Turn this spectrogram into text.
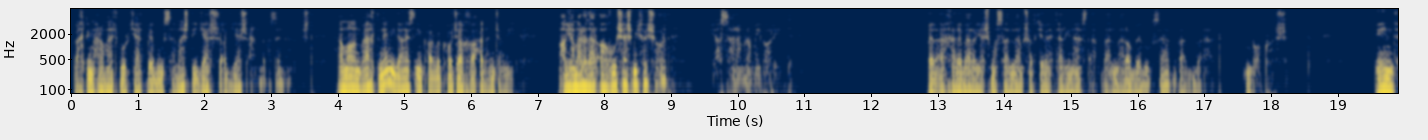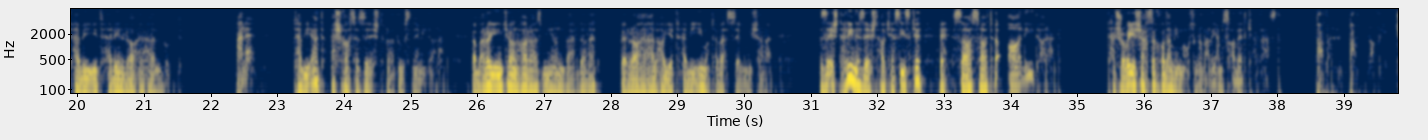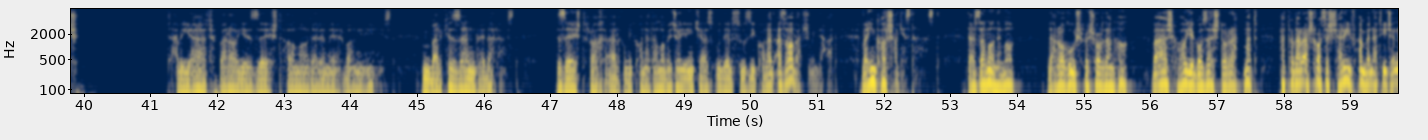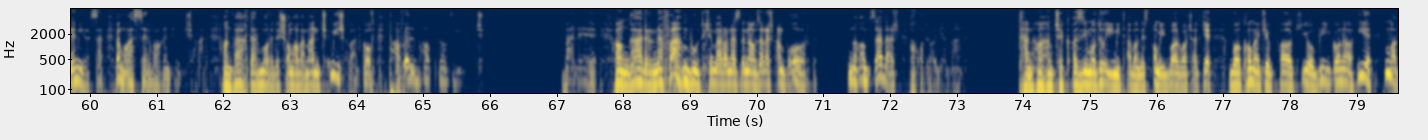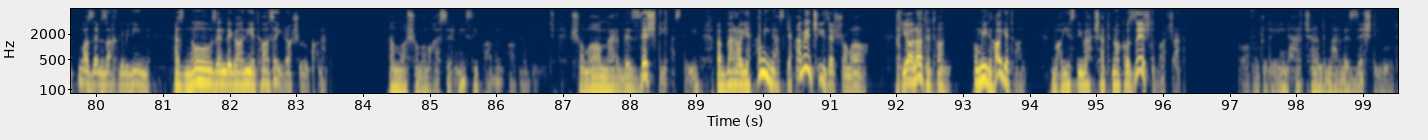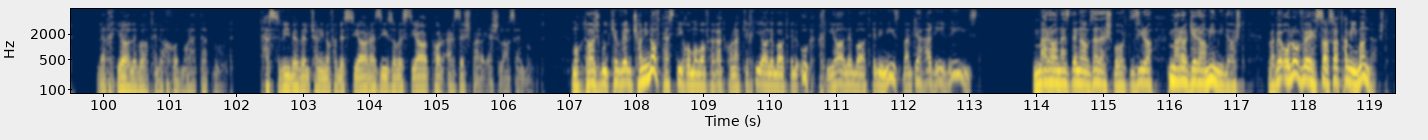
وقتی مرا مجبور کرد به بوسمش دیگر شادیش اندازه نداشت. اما آن وقت نمی‌دانست این کار به کجا خواهد انجامید. آیا مرا در آغوشش میفشرد یا سرم را میبارید؟ بالاخره برایش مسلم شد که بهترین است اول مرا ببوسد و بعد بکشد. این طبیعی ترین راه حل بود. طبیعت اشخاص زشت را دوست نمی دارد و برای اینکه آنها را از میان بردارد به راه حلهای طبیعی متوسل می شود زشترین زشت ها کسی است که احساسات عالی دارد. تجربه شخص خودم این موضوع را برایم ثابت کرده است. پاول پاولویچ طبیعت برای زشت ها مادر مهربانی نیست بلکه زن پدر است. زشت را خلق می کند اما به جای اینکه از او دلسوزی کند عذابش می دهد و این کار شاگسته است. در زمان ما در آغوش فشردنها و عشقهای گذشت و رحمت حتی در اشخاص شریف هم به نتیجه نمی رسد و مؤثر واقع نمی شود آن وقت در مورد شما و من چه می شود گفت؟ پاول پاولویچ. بله آنقدر نفهم بود که مرا نزد نامزدش هم برد. نامزدش خدای من. تنها همچه کازیمودویی می‌توانست امیدوار باشد که با کمک پاکی و بیگناهی مادمازل زخلبینین از نو زندگانی تازه ای را شروع کند. اما شما مقصر نیستید پاول پاولویچ. شما مرد زشتی هستید و برای همین است که همه چیز شما خیالاتتان امیدهایتان بایستی وحشتناک و زشت باشد. با وجود این هرچند مرد زشتی بود در خیال باطل خود مردد بود. تصویب ولچانینوف بسیار عزیز و بسیار پر ارزش برایش لازم بود. محتاج بود که ولچانینوف تصدیق و موافقت کند که خیال باطل او خیال باطلی نیست بلکه حقیقی است. مرا نزد نامزدش برد زیرا مرا گرامی می داشت و به علو احساساتم ایمان داشت.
